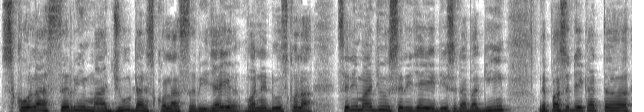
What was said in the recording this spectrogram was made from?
Sekolah seri maju dan sekolah seri jaya. Mana dua sekolah. Seri maju, seri jaya dia sudah bagi. Lepas tu dia kata,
